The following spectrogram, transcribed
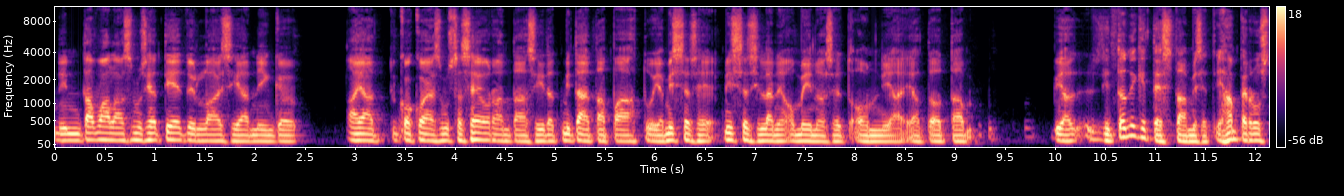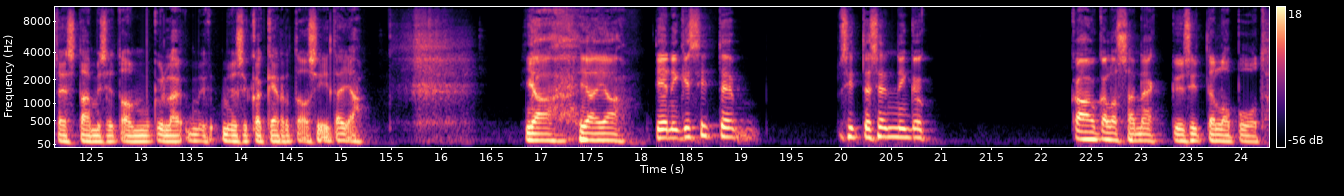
niin tavallaan semmoisia tietynlaisia niin ajat koko ajan semmoista seurantaa siitä, että mitä tapahtuu ja missä, se, missä sillä ne ominaiset on ja, ja, tota, ja sitten jotenkin testaamiset, ihan perustestaamiset on kyllä myös, joka kertoo siitä ja, ja, ja, ja tietenkin sitten, sitten sen niin kaukalossa näkyy sitten loput.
